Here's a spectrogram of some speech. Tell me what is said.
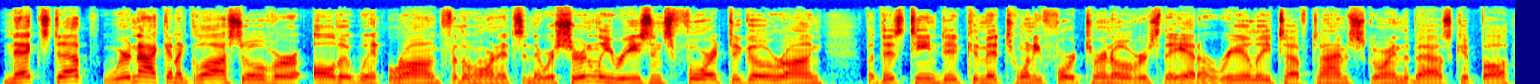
Next up, we're not going to gloss over all that went wrong for the Hornets, and there were certainly reasons for it to go wrong, but this team did commit 24 turnovers. They had a really tough time scoring the basketball.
